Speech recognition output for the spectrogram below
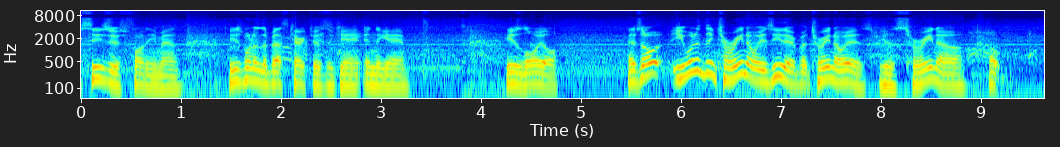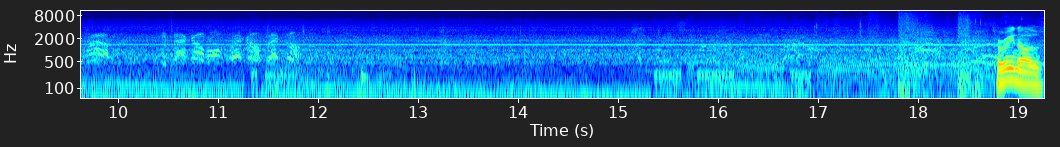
Cesar's funny, man. He's one of the best characters in the game. In the game, he's loyal. And so you wouldn't think Toreno is either, but Toreno is because Toreno. Oh, Toreno's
